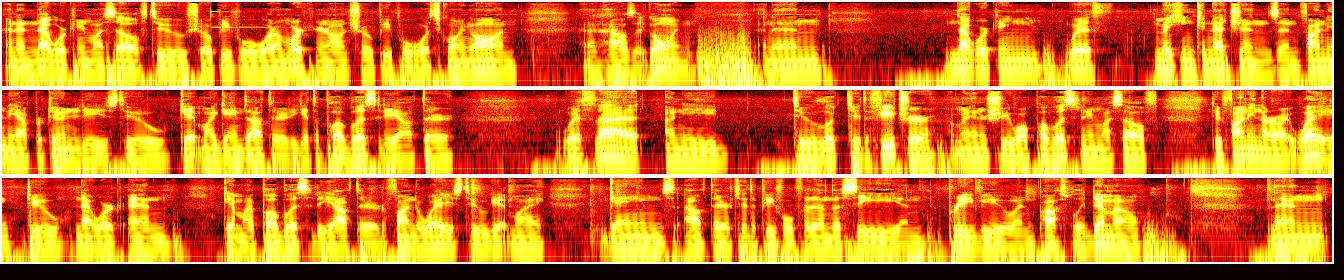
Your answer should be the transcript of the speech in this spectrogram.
and then networking myself to show people what I'm working on, show people what's going on and how's it going. And then networking with making connections and finding the opportunities to get my games out there, to get the publicity out there. With that, I need to look to the future of my industry while publicizing myself to finding the right way to network and get my publicity out there, to find ways to get my games out there to the people for them to see and preview and possibly demo. Then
